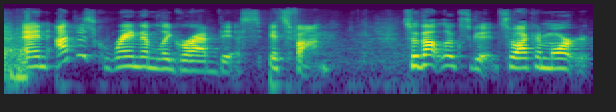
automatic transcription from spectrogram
And I just randomly grabbed this. It's fine. So that looks good. So I can mark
